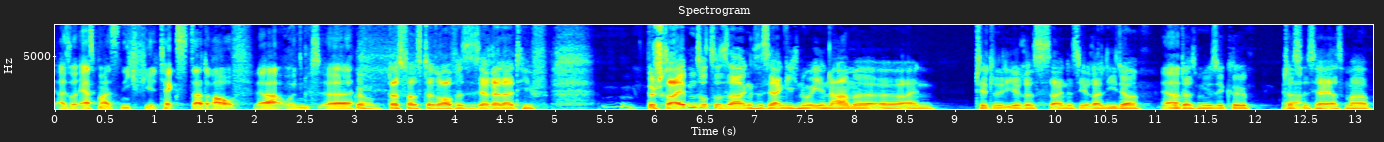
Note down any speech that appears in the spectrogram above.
also erstmal ist nicht viel Text da drauf, ja, und äh, genau, das, was da drauf ist, ist ja relativ beschreibend sozusagen. Es ist ja eigentlich nur ihr Name, äh, ein Titel ihres, eines ihrer Lieder ja. und das Musical. Das ja. ist ja erstmal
